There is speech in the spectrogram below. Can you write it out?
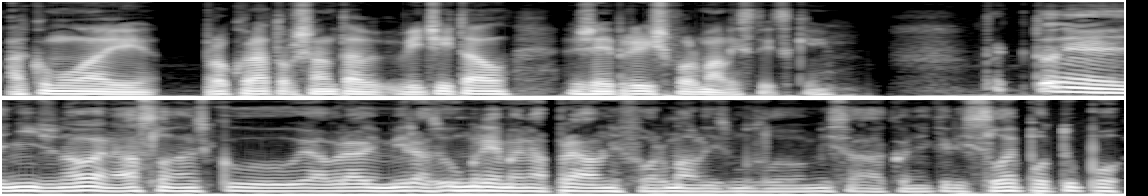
ako mu aj prokurátor Šanta vyčítal, že je príliš formalistický. Tak to nie je nič nové na Slovensku. Ja vravím, my raz umrieme na právny formalizmus, lebo my sa ako niekedy slepo tupo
